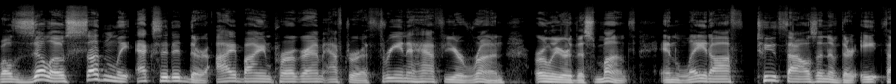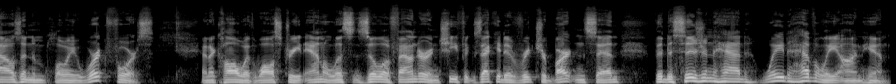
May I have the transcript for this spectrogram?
Well, Zillow suddenly exited their iBuying program after a three and a half year run earlier this month and laid off 2,000 of their 8,000 employee workforce. In a call with Wall Street analysts, Zillow founder and chief executive Richard Barton said the decision had weighed heavily on him.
